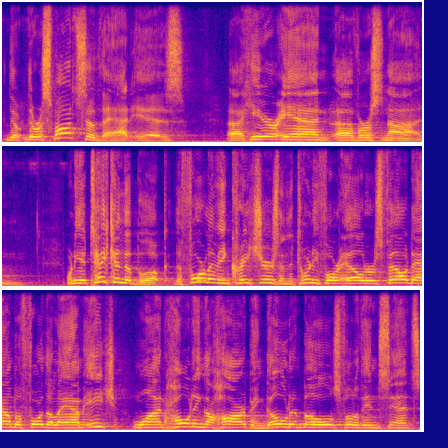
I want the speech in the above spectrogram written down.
the, the response of that is uh, here in uh, verse 9. When he had taken the book, the four living creatures and the 24 elders fell down before the Lamb, each one holding a harp and golden bowls full of incense,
